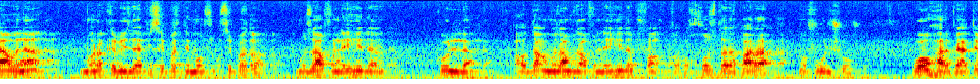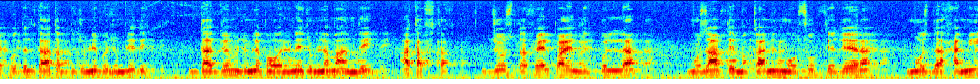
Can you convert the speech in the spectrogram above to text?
دا ولا مرکب اضافي صفت دی موصوف صفت مضاف الیه ده کل او دغه مضاف مضاف الیه ده خوست د لپاره مفعول شو واو حرف عطف خو دلته عطف د جملې په جملې دی دا دویمه جمله په اولنۍ جمله باندې عطف ده جز د فعل فاعل دی کل مضاف ته مقام موصوف ته غیر مزدحمی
